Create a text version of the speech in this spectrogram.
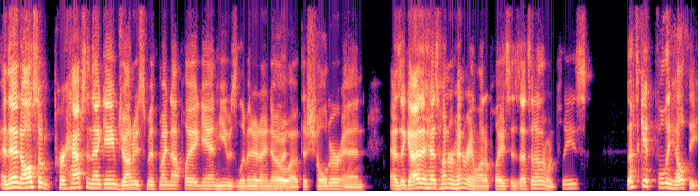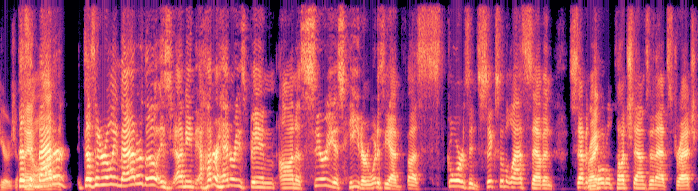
and then also perhaps in that game, Jonnu Smith might not play again. He was limited, I know, Good. uh, with the shoulder. And as a guy that has Hunter Henry in a lot of places, that's another one. Please, let's get fully healthy here. Does it matter? Does it really matter though? Is I mean, Hunter Henry's been on a serious heater. What does he have? Uh, scores in six of the last seven, seven Right. total touchdowns in that stretch.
